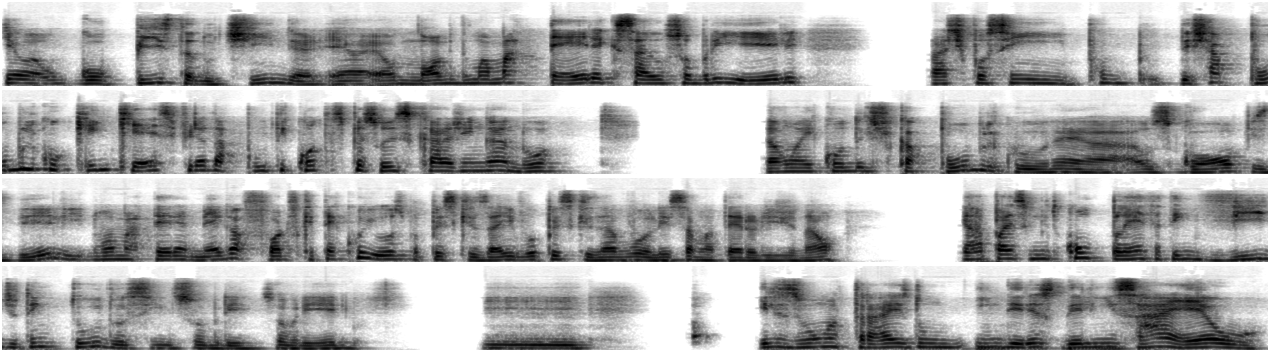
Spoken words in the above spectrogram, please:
Que é o golpista do Tinder é, é o nome de uma matéria que saiu sobre ele Pra, tipo assim, deixar público quem que é esse filho da puta e quantas pessoas esse cara já enganou. Então aí quando ele fica público, né, os golpes dele, numa matéria mega forte, fiquei até curioso para pesquisar e vou pesquisar, vou ler essa matéria original. Ela parece muito completa, tem vídeo, tem tudo assim sobre, sobre ele. E eles vão atrás de um endereço dele em Israel.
